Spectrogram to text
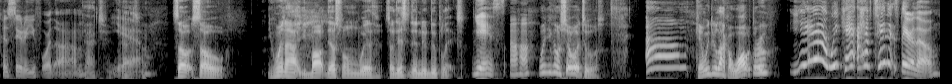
consider you for the. Um, Gotcha. Yeah. gotcha. So so you went out, you bought this one with so this is the new duplex. Yes. Uh huh. When you gonna show it to us? Um. Can we do like a walkthrough? Yeah, we can. I have tenants there though.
